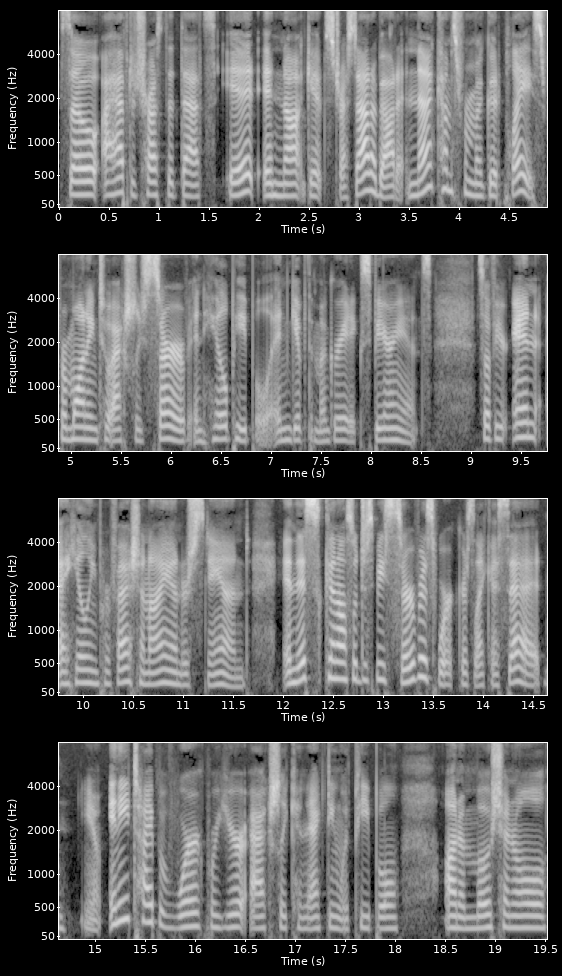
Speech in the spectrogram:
So I have to trust that that's it and not get stressed out about it. And that comes from a good place, from wanting to actually serve and heal people and give them a great experience. So if you're in a healing profession, I understand. And this can also just be service workers, like I said, you know, any type of work where you're actually connecting with people on emotional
